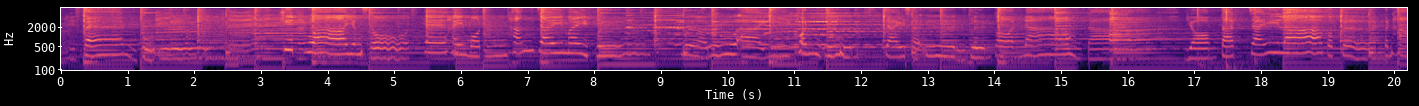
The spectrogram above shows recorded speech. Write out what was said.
ดให้แฟนผู้อื่น คิดว่ายังโสดเทให้หมดทั้งใจไม่ฝืนเมื่อรู้อายมีคนอื่น ใจสะอื้นกลืนก่อนน้ำตา ยอมตัดใจลาก็เกิดปัญหา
